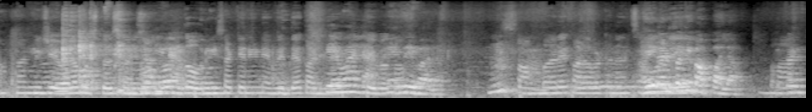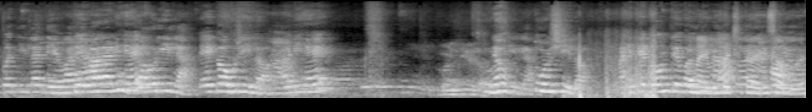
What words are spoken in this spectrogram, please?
आता आम्ही जेवायला बसतोय. सर्व गौरीसाठी आणि नैवेद्य काढले हे बघा. सांबार आहे काळा वाटाण्याचा हे गणपती बाप्पाला. गणपतीला देवाला आणि हे? गौरीला. हे गौरीला. आणि हे? तुळशीला. आणि ते दोन ते. नैवेद्याची तयारी चालू आहे.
